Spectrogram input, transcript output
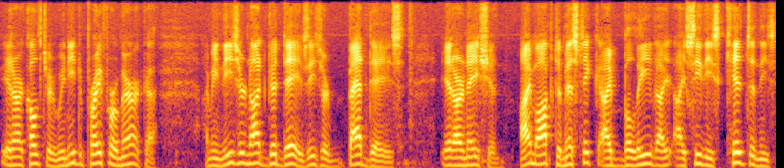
in our culture. We need to pray for America. I mean, these are not good days. These are bad days in our nation. I'm optimistic. I believe I, I see these kids and these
